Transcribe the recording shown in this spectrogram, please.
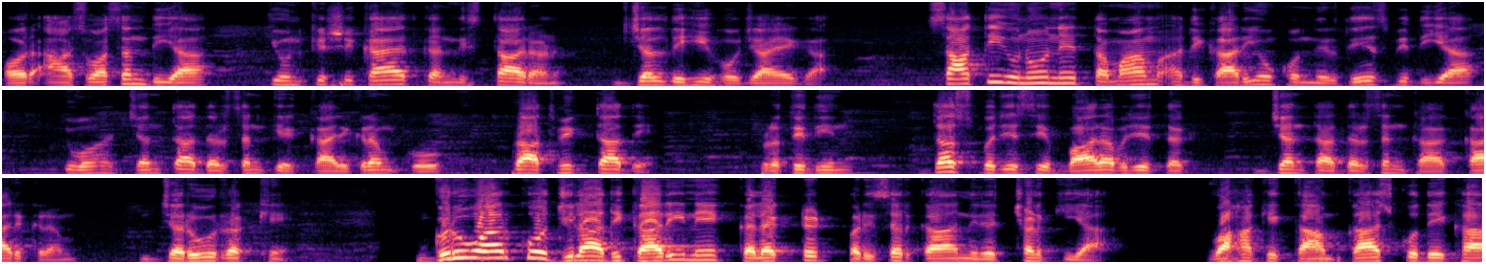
और आश्वासन दिया कि उनकी शिकायत का निस्तारण जल्द ही हो जाएगा। साथ ही उन्होंने तमाम अधिकारियों को निर्देश भी दिया कि वह जनता दर्शन के कार्यक्रम को प्राथमिकता दें। प्रतिदिन 10 बजे से 12 बजे तक जनता दर्शन का कार्यक्रम ज़रूर रखें। गुरुवार को जिलाधिकारी ने कलेक्ट्रेट परिसर का निरीक्षण किया। वहाँ के कामकाज को देखा,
